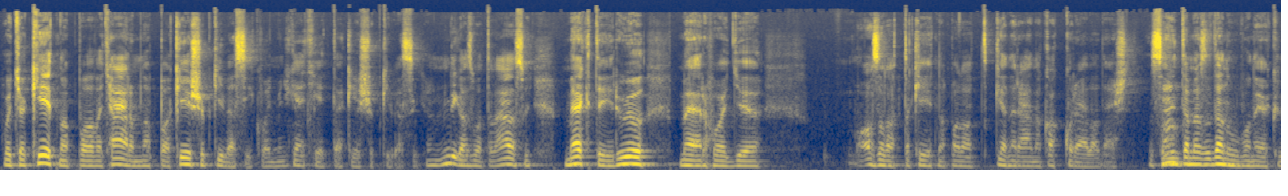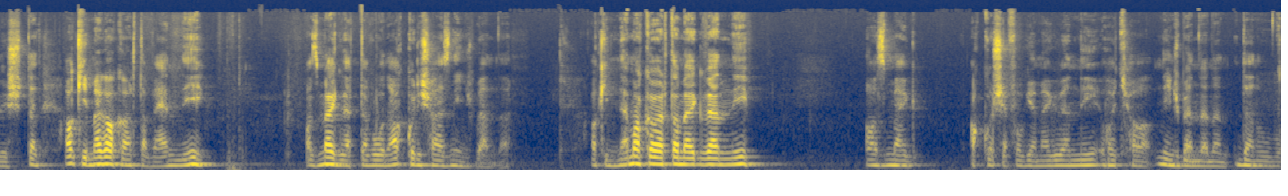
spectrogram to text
hogyha két nappal vagy három nappal később kiveszik, vagy mondjuk egy héttel később kiveszik. Mindig az volt a válasz, hogy megtérül, mert hogy eh, az alatt a két nap alatt generálnak akkor eladást. Szerintem ez a Denuvo nélkül is. Tehát aki meg akarta venni, az megvette volna akkor is, ha ez nincs benne. Aki nem akarta megvenni, az meg akkor se fogja megvenni, hogyha nincs benne Denuvo.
